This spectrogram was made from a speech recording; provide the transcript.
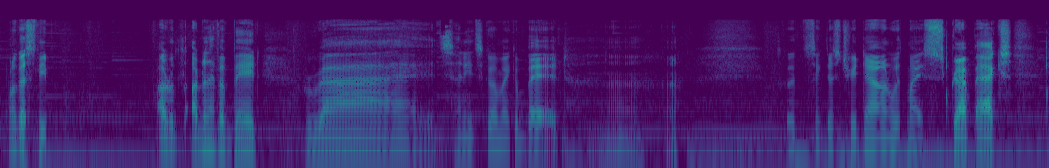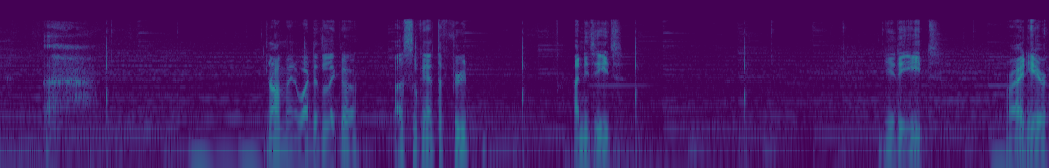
I'm gonna go sleep. I don't. I don't have a bed. Right. I need to go make a bed. Uh, huh. Let's go take this tree down with my scrap axe. oh man, why did I let go? I was looking at the food. I need to eat. Need to eat. Right here.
